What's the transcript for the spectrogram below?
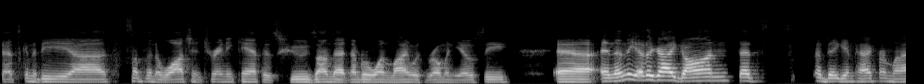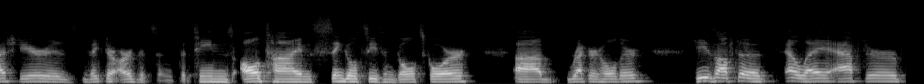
That's going to be uh, something to watch in training camp. Is who's on that number one line with Roman Josi, uh, and then the other guy gone. That's a big impact from last year is Victor Arvidsson, the team's all-time single-season goal scorer, uh, record holder. He's off to LA after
